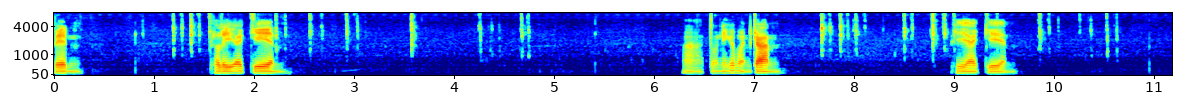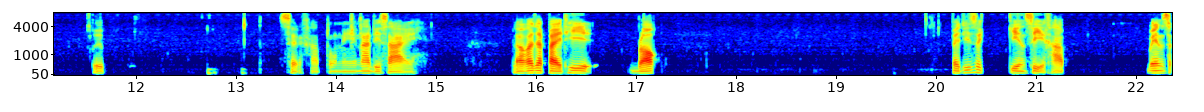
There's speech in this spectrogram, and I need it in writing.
เป็น play again อ่า ตรงนี้ก็เหมือนกัน play again ปึ๊บ เสร็จครับ ตรงนี้หน้าดีไซน์แล้วก็จะไปที่บล็อก ไปที่สกรีนสีครับ เป็นส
